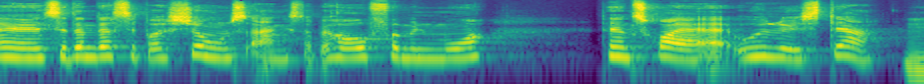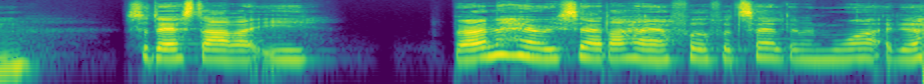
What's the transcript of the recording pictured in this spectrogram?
Øh, så den der separationsangst og behov for min mor, den tror jeg er udløst der. Mm. Så da jeg starter i børnehave især, der har jeg fået fortalt af min mor, at jeg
